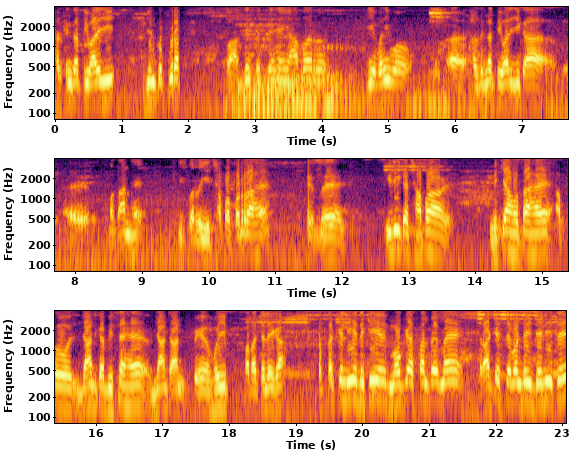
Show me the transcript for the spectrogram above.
हरशंकर तिवारी जी, जिनको पूरा तो आप देख सकते हैं यहाँ पर, ये वही वो हरशंकर तिवारी जी का मकान है। इस पर ये छापा पड़ रहा है। ईडी का छापा में क्या होता है, अब तो जाँच का विषय है, जाँच हुई पता चलेगा। तब तक के लिए देखिए, मौके स्थल पे मैं राकेश सेवन डेज़ डेली से,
